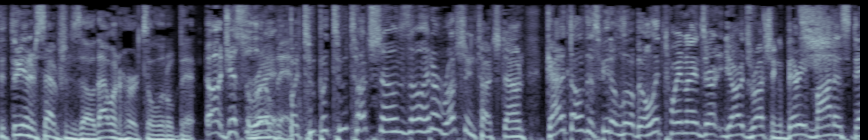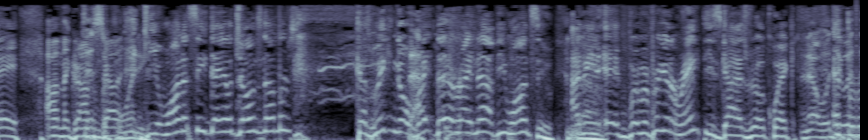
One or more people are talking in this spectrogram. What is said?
The three interceptions though, that one hurts a little bit. Oh, just a little bit. But two, but two touchdowns though, and a rushing touchdown. Got it down to speed a little bit. Only 29 yards rushing. A very modest day on the ground. Disappointing. Do you want to see Daniel Jones numbers? Because we can go right there right now if you want to. I mean, if we're, if we're going to rank these guys real quick. No, we'll do it tomorrow.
